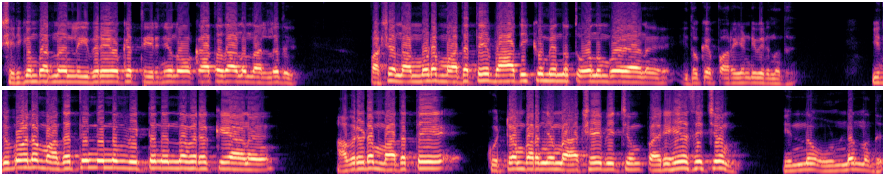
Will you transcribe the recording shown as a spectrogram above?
ശരിക്കും പറഞ്ഞാൽ ഇവരെയൊക്കെ തിരിഞ്ഞു നോക്കാത്തതാണ് നല്ലത്. പക്ഷെ നമ്മുടെ മതത്തെ ബാധിക്കുമെന്ന് തോന്നുമ്പോഴാണ് ഇതൊക്കെ പറയേണ്ടി വരുന്നത്. ഇതുപോലെ മതത്തിൽ നിന്നും വിട്ടുനിന്നവരൊക്കെയാണ് അവരുടെ മതത്തെ കുറ്റം പറഞ്ഞും ആക്ഷേപിച്ചും പരിഹസിച്ചും ഇന്ന് ഉണ്ണുന്നത്.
